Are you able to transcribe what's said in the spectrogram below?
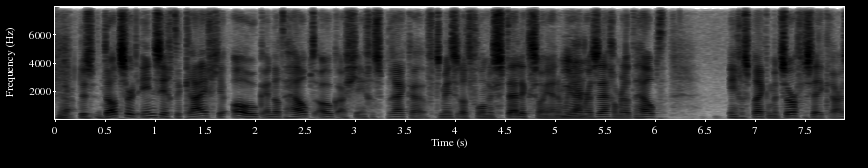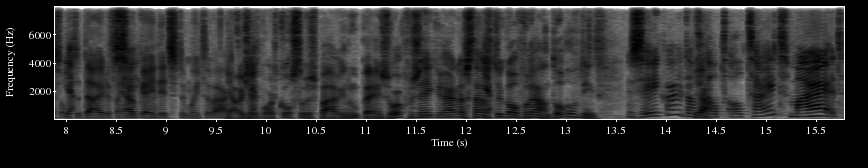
Ja. Dus dat soort inzichten krijg je ook en dat helpt ook als je in gesprekken, of tenminste dat veronderstel ik zo, ja, dan moet jij maar zeggen, maar dat helpt in gesprekken met zorgverzekeraars om te duiden van ja, oké, dit is de moeite waard. Ja, als je het woord kostenbesparing noemt bij een zorgverzekeraar, dan staan ze natuurlijk al vooraan, toch of niet? Zeker, dat helpt altijd. Maar het,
